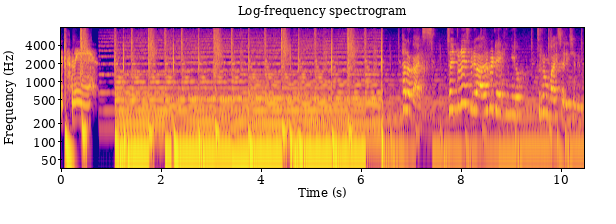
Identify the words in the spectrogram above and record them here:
It's me. Hello guys. So in today's video I will be taking you through my study schedule.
